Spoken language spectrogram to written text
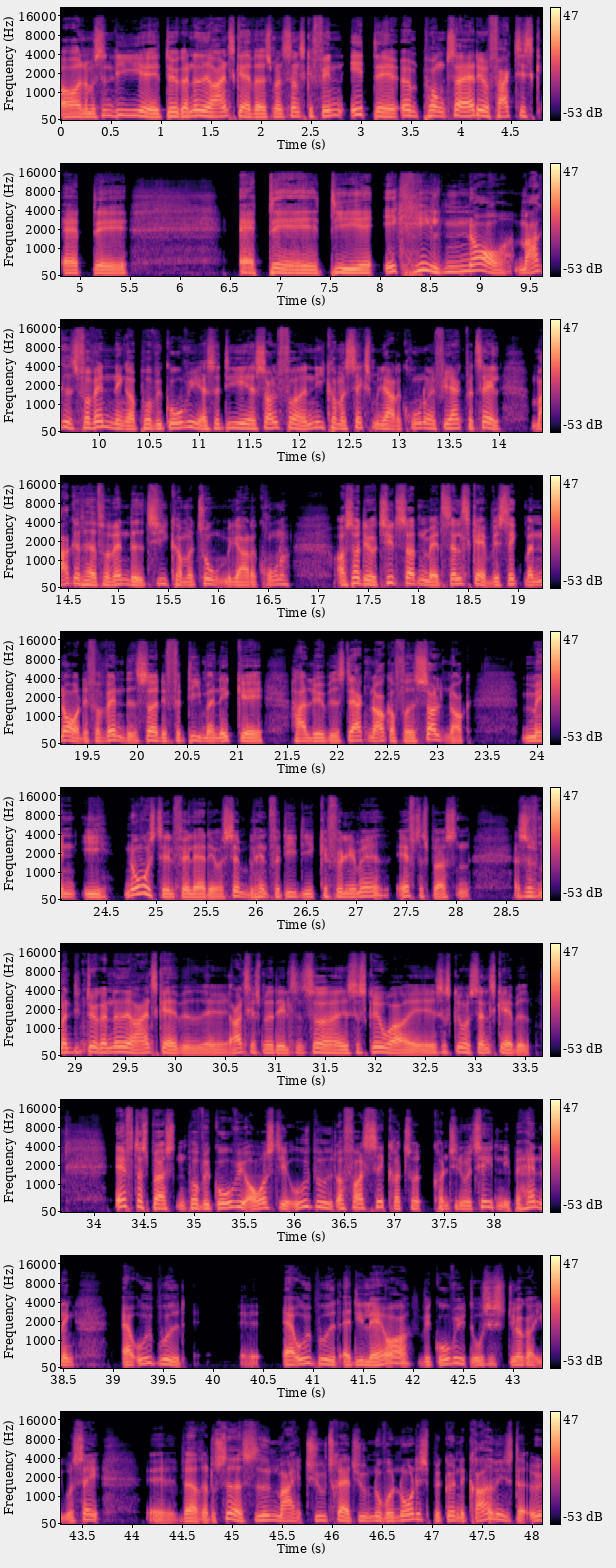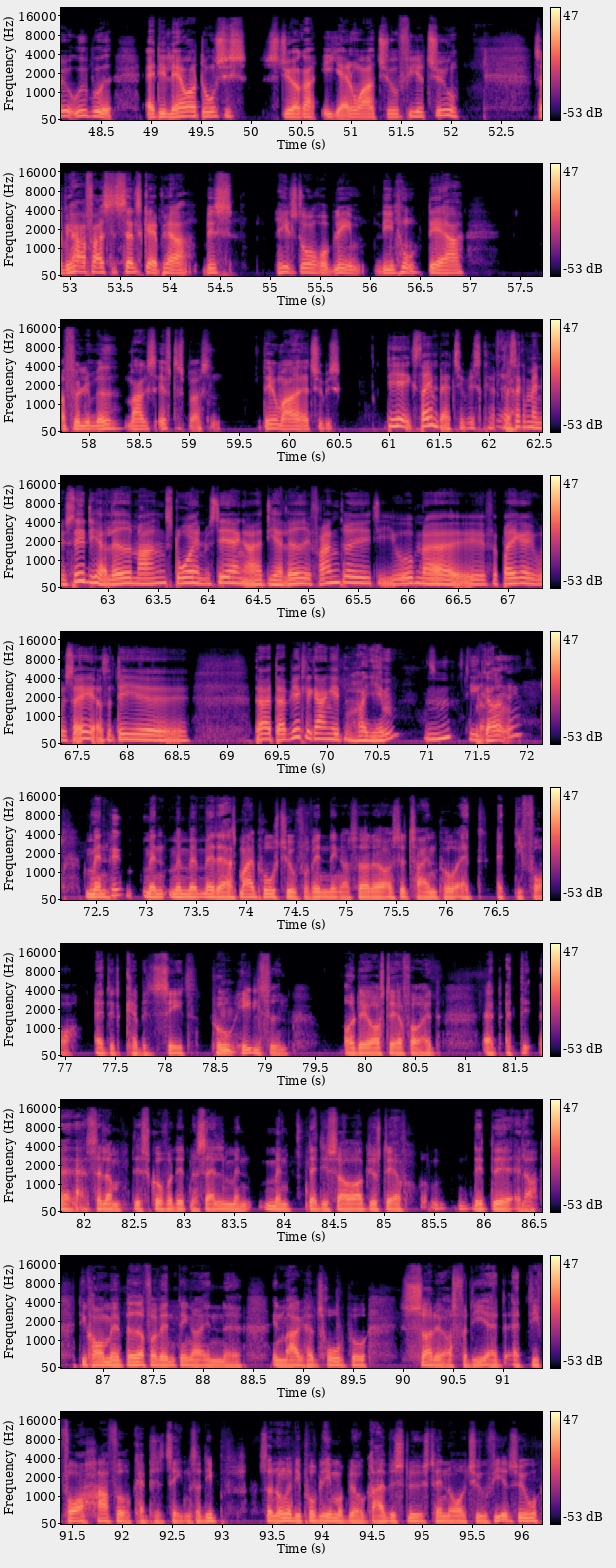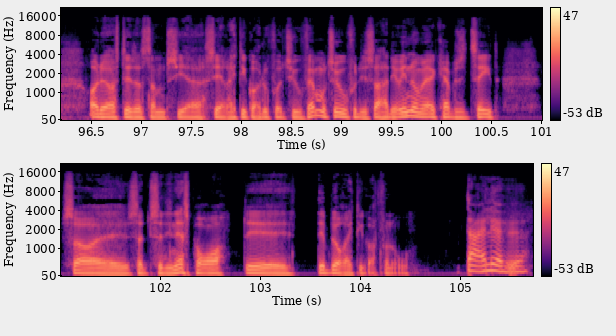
Og når man sådan lige øh, dykker ned i regnskabet, hvis man sådan skal finde et øh, ømt punkt, så er det jo faktisk, at, øh, at øh, de øh, ikke helt når markedets forventninger på Vegovi. Altså, de øh, er solgt for 9,6 milliarder kroner i fjerde kvartal. Markedet havde forventet 10,2 milliarder kroner. Og så er det jo tit sådan med et selskab, hvis ikke man når det forventede, så er det fordi, man ikke øh, har løbet stærkt nok og fået solgt nok. Men i Novos tilfælde er det jo simpelthen, fordi de ikke kan følge med efterspørgselen. Altså hvis man lige dykker ned i regnskabet, øh, regnskabsmeddelelsen, så, øh, så, skriver, øh, så skriver selskabet, efterspørgselen på Vigovi overstiger udbuddet, og for at sikre to- kontinuiteten i behandling, er udbuddet, øh, er udbuddet af de lavere Vigovi-dosisstyrker i USA øh, været reduceret siden maj 2023. Novo Nordisk begyndte gradvist at øge udbuddet af de lavere dosisstyrker i januar 2024. Så vi har faktisk et selskab her, hvis helt store problem lige nu, det er at følge med markedets efterspørgsel. Det er jo meget atypisk. Det er ekstremt atypisk. Ja. Og så kan man jo se, at de har lavet mange store investeringer. De har lavet i Frankrig, de åbner øh, fabrikker i USA. Altså det, øh, der, der er virkelig gang i den. Og herhjemme, Mm. de er i gang, ikke? Men, Okay. men, men med, med deres meget positive forventninger, så er der også et tegn på, at, at de får at et kapacitet på mm. hele tiden. Og det er også derfor, at, at, at, det, at selvom det skuffer lidt med salg, men, men da de så opjusterer lidt, øh, eller de kommer med bedre forventninger, end, øh, end markedet havde troet på, så er det også fordi, at, at de får, har fået kapaciteten. Så, de, så nogle af de problemer bliver gradvist løst hen over 2024, og det er også det, der som siger, ser rigtig godt ud for 2025, fordi så har de jo endnu mere kapacitet. Så, øh, så, så de næste par år, det, det bliver rigtig godt for nogen. Dejligt at høre.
